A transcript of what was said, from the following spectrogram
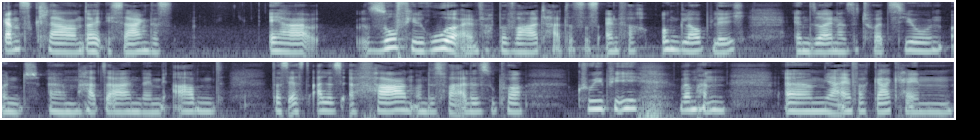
ganz klar und deutlich sagen, dass er so viel Ruhe einfach bewahrt hat. Das ist einfach unglaublich in so einer Situation und ähm, hat da an dem Abend das erst alles erfahren und es war alles super creepy, wenn man ähm, ja einfach gar keinen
